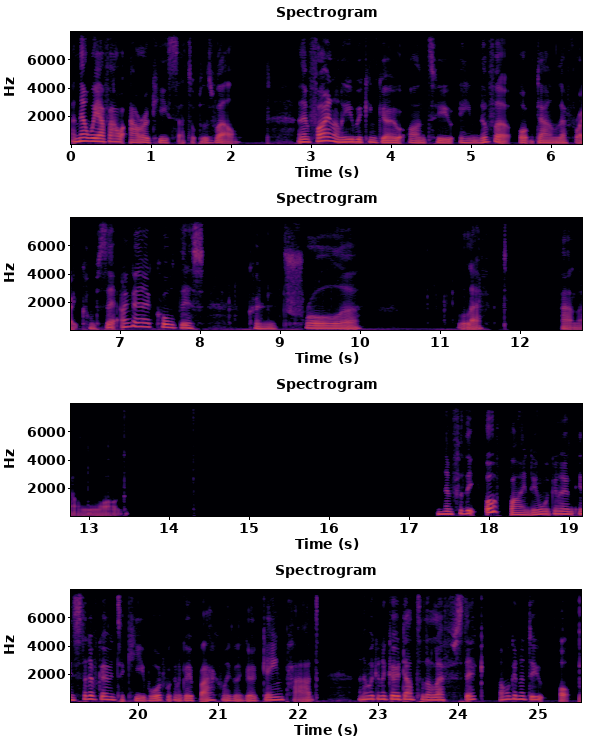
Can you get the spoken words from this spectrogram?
And now we have our arrow keys set up as well. And then finally, we can go on to another up, down, left, right composite. I'm going to call this controller left analog. And then for the up binding, we're going to, instead of going to keyboard, we're going to go back and we're going to go gamepad. And then we're going to go down to the left stick and we're going to do up.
